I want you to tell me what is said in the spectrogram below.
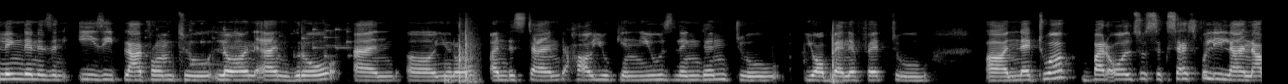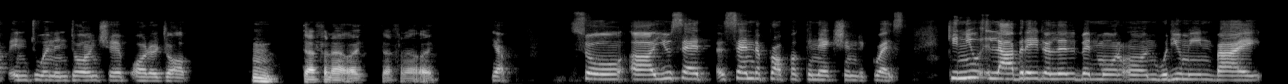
linkedin is an easy platform to learn and grow and uh, you know understand how you can use linkedin to your benefit to uh, network but also successfully land up into an internship or a job. Mm, definitely. Definitely. Yep so uh, you said uh, send a proper connection request. Can you elaborate a little bit more on what do you mean by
